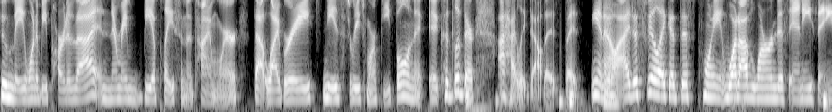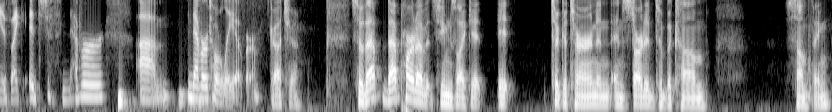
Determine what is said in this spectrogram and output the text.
who may want to be part of that. And there may be a place in a time where that library needs to reach more people and it, it could live there. I highly doubt it. But, you know, Yeah. I just feel like at this point, what I've learned, if anything, is like it's just never, um, never totally over. Gotcha. So that that part of it seems like it it took a turn and, and started to become something.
